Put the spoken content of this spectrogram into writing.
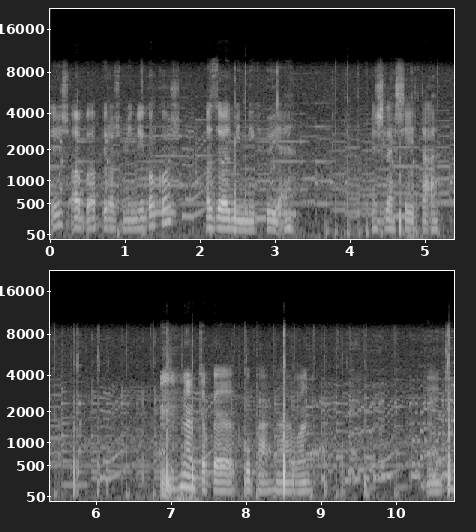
is, abban a piros mindig okos, a zöld mindig hülye. És lesétál. nem csak a kupáknál van. Így.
